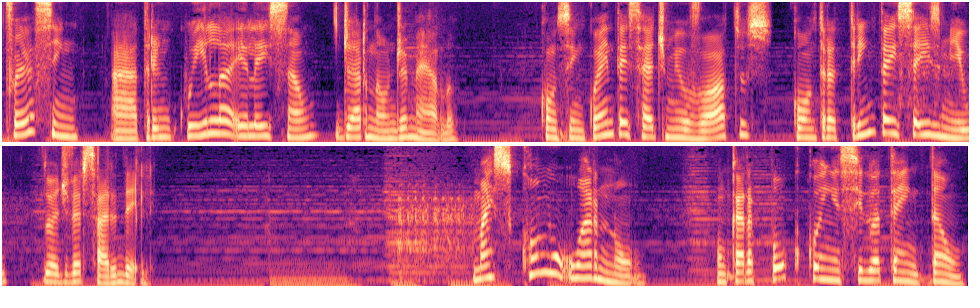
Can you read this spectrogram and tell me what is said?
Foi assim a tranquila eleição de Arnon de Mello, com 57 mil votos contra 36 mil do adversário dele. Mas como o Arnon, um cara pouco conhecido até então,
